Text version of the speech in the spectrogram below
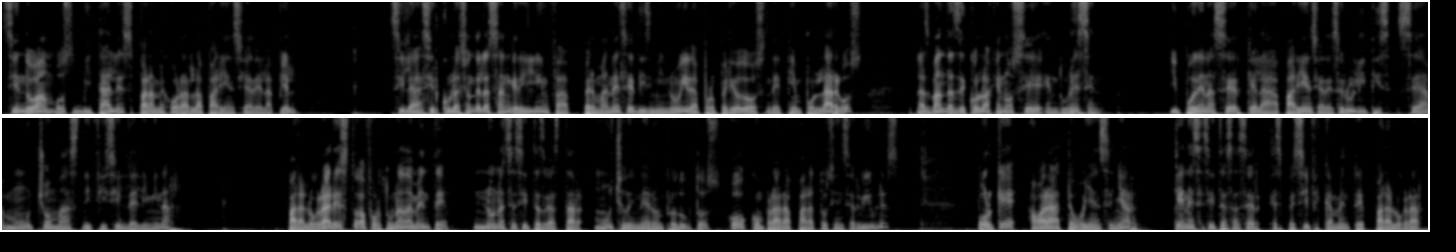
siendo ambos vitales para mejorar la apariencia de la piel. Si la circulación de la sangre y linfa permanece disminuida por periodos de tiempo largos, las bandas de colágeno se endurecen, y pueden hacer que la apariencia de celulitis sea mucho más difícil de eliminar. Para lograr esto, afortunadamente, no necesitas gastar mucho dinero en productos o comprar aparatos inservibles, porque ahora te voy a enseñar qué necesitas hacer específicamente para lograr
